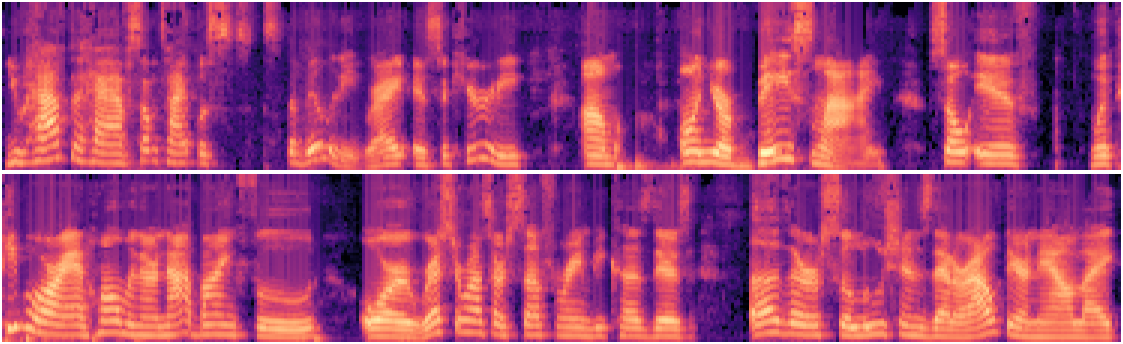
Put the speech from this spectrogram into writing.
You have to have some type of stability, right? And security um, on your baseline. So if when people are at home and they're not buying food or restaurants are suffering because there's other solutions that are out there now, like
